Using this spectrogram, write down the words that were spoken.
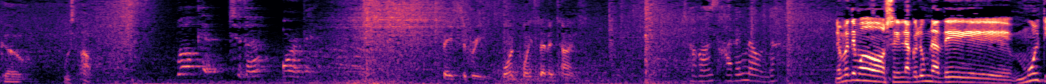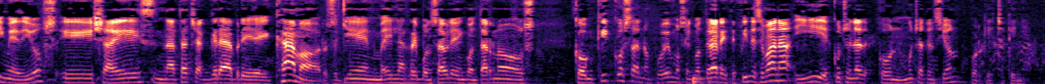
Place left to go was up. Welcome to the orbit. Space debris, 1.7 tons. Nos metemos en la columna de multimedios. Ella es Natacha Grabre Kamers, quien es la responsable de contarnos con qué cosas nos podemos encontrar este fin de semana y escúchenla con mucha atención porque es chaqueña.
